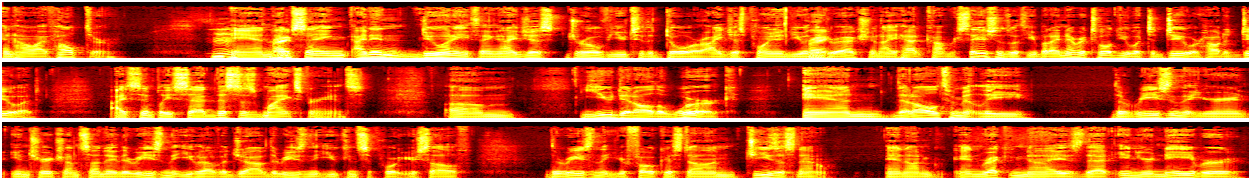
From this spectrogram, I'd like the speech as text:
and how I've helped her. And I'm saying I didn't do anything. I just drove you to the door. I just pointed you in Right. the direction. I had conversations with you, but I never told you what to do or how to do it. I simply said, "This is my experience." Um, you did all the work, and that ultimately, the reason that you're in, in church on Sunday, the reason that you have a job, the reason that you can support yourself, the reason that you're focused on Jesus now, and on and recognize that in your neighbor,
